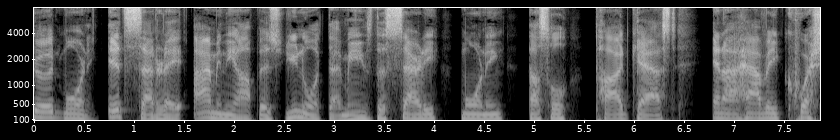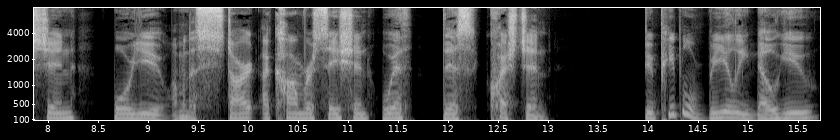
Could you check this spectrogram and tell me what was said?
Good morning. It's Saturday. I'm in the office. You know what that means. The Saturday Morning Hustle podcast. And I have a question for you. I'm going to start a conversation with this question Do people really know you?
